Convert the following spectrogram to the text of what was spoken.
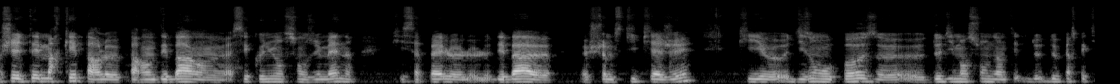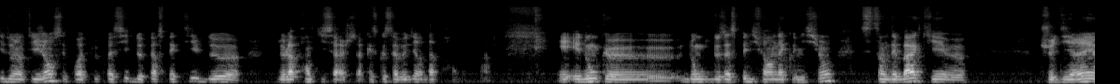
J'ai été marqué par, le, par un débat hein, assez connu en sciences humaines qui s'appelle le, débat Chomsky-Piaget, qui, disons, oppose deux dimensions de, deux perspectives de l'intelligence et pour être plus précis, deux perspectives de, de l'apprentissage. Qu'est-ce que ça veut dire d'apprendre et, donc, donc, deux aspects différents de la cognition. C'est un débat qui est, je dirais,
